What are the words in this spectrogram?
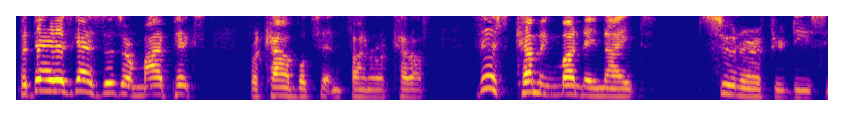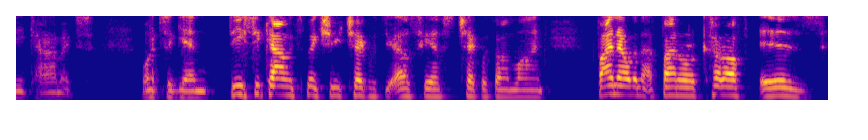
But there it is, guys. Those are my picks for comic books hitting final or cutoff this coming Monday night, sooner if you're DC Comics. Once again, DC Comics, make sure you check with your LCS, check with online, find out when that final cutoff is,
